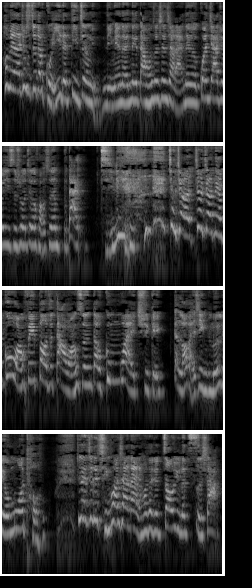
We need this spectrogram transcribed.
后面呢，就是这段诡异的地震里面呢，那个大皇孙生下来，那个官家就意思说这个皇孙不大吉利，就叫就叫那个郭王妃抱着大王孙到宫外去给老百姓轮流摸头。就在这个情况下呢，然后他就遭遇了刺杀，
